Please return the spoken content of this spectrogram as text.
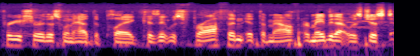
Pretty sure this one had the plague because it was frothing at the mouth, or maybe that was just,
